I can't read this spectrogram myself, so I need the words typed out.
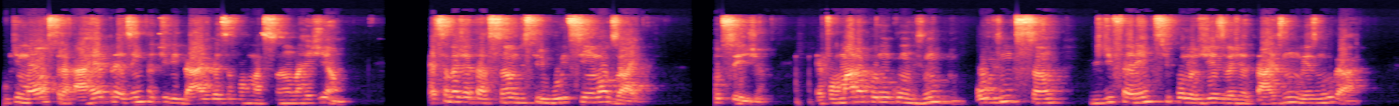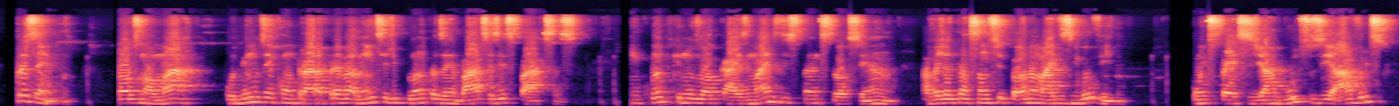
o que mostra a representatividade dessa formação na região. Essa vegetação distribui-se em mosaico, ou seja, é formada por um conjunto ou junção de diferentes tipologias vegetais no mesmo lugar. Por exemplo, próximo ao mar, podemos encontrar a prevalência de plantas herbáceas esparsas, enquanto que nos locais mais distantes do oceano, a vegetação se torna mais desenvolvida, com espécies de arbustos e árvores,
